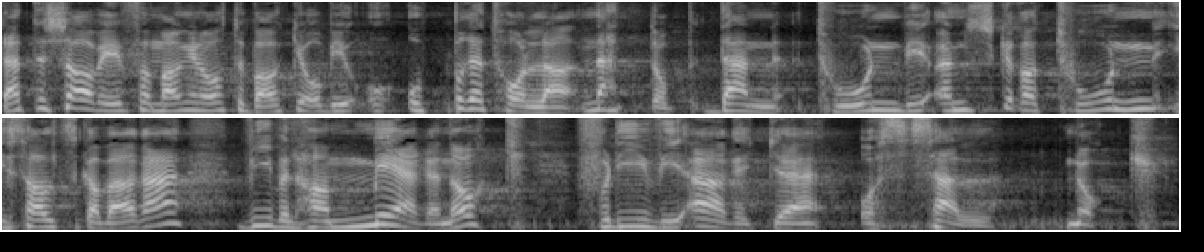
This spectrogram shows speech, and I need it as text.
Dette sa vi for mange år tilbake, og vi opprettholder nettopp den tonen. Vi ønsker at tonen i Salt skal være vi vil ha mer enn nok, fordi vi er ikke oss selv nok.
